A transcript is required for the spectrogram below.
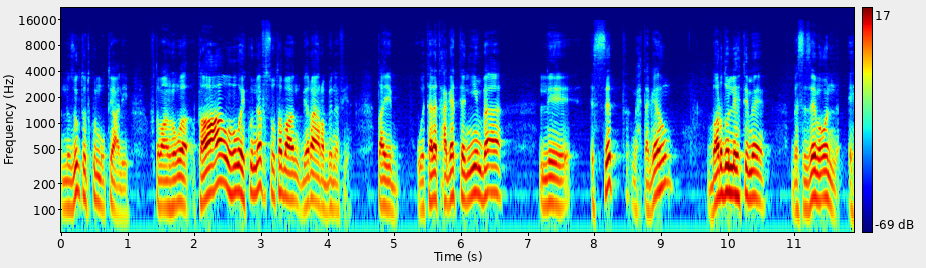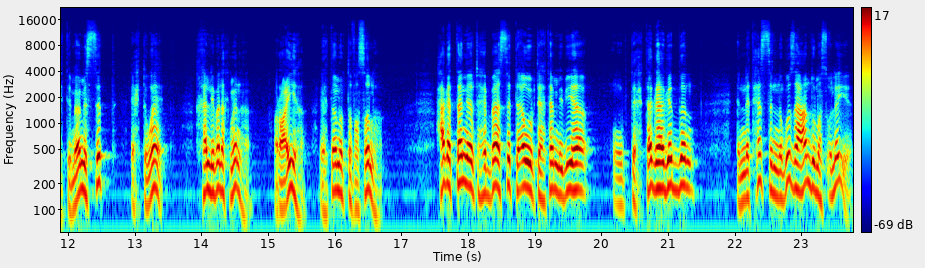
إن زوجته تكون مطيعة ليه. طبعا هو طاعة وهو يكون نفسه طبعا بيراعي ربنا فيها. طيب وثلاث حاجات تانيين بقى للست محتاجاهم برضو الاهتمام. بس زي ما قلنا اهتمام الست احتواء. خلي بالك منها راعيها اهتم بتفاصيلها. الحاجة التانية بتحبها الست قوي وبتهتم بيها وبتحتاجها جدا إن تحس إن جوزها عنده مسؤولية.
